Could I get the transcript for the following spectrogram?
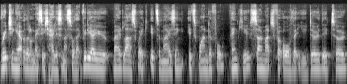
reaching out with a little message. Hey, listen, I saw that video you made last week. It's amazing. It's wonderful. Thank you so much for all that you do there too.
